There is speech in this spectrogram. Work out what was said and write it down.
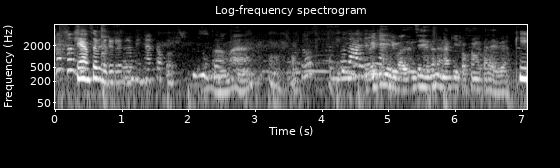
হ্যাঁ সব ভিডিও করে দিল মামা এবার কি ইমার্জেন্সি এসে না নাকি সবসময় তাই হবে কি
